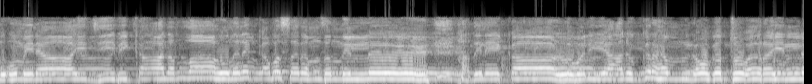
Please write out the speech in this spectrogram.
മൂമിനായി ജീവിക്കാൻ അള്ളാഹു നിനക്ക് അവസരം തന്നില്ലേ? അതിനേക്കാൾ വലിയ അനുഗ്രഹം ലോകത്ത് വേറെയില്ല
